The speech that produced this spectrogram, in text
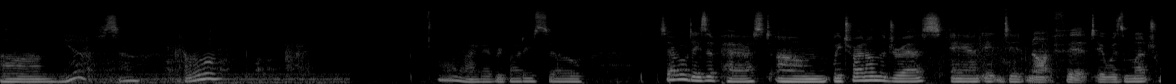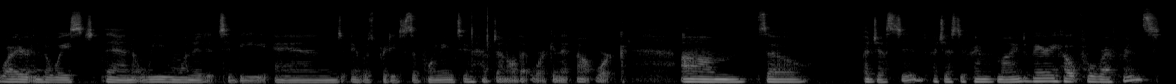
Um, yeah, so coming along. All right, everybody. So several days have passed. Um, we tried on the dress and it did not fit. It was much wider in the waist than we wanted it to be, and it was pretty disappointing to have done all that work and it not work. Um, so adjusted, adjusted frame of mind, very helpful reference.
